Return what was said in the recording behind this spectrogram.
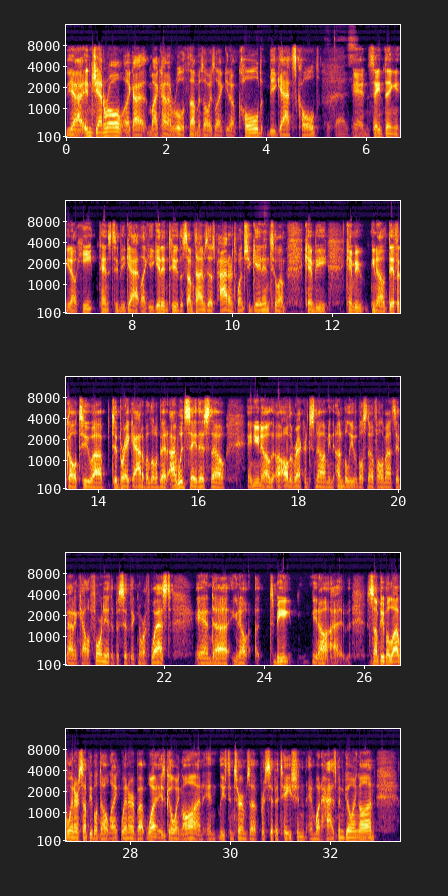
Yeah, in general, like I, my kind of rule of thumb is always like you know, cold begats cold. It does. And same thing, you know, heat tends to begat. Like you get into the sometimes those patterns once you get into them can be can be you know difficult to uh, to break out of a little bit. I would say this though, and you know all the record snow. I mean, unbelievable snowfall amounts they've had in California, the Pacific Northwest, and uh, you know to be you know, I, some people love winter, some people don't like winter, but what is going on, in, at least in terms of precipitation and what has been going on,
